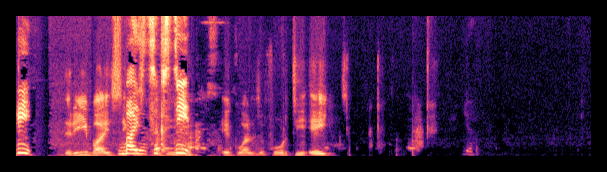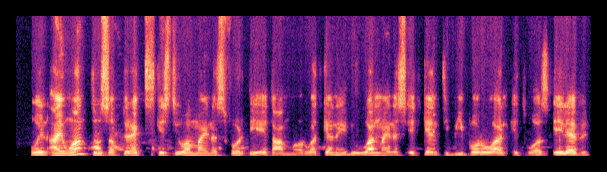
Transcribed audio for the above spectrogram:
3 3 by 16, by 16. equals 48. When I want to subtract 61 minus 48, Ammar, what can I do? 1 minus 8 can't be 4 1, it was 11.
